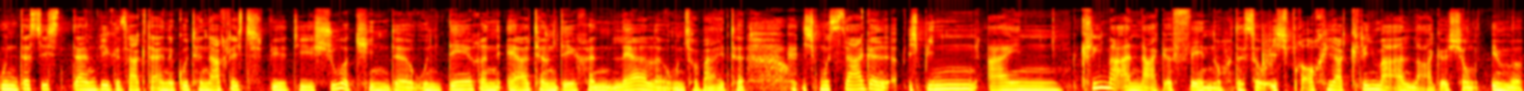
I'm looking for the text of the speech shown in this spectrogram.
Und das ist dann, wie gesagt, eine gute Nachricht für die Schulkinder und deren Eltern, deren Lehrer und so weiter. Ich muss sagen, ich bin ein Klimaanlage-Fan oder so. Ich brauche ja Klimaanlage schon immer.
